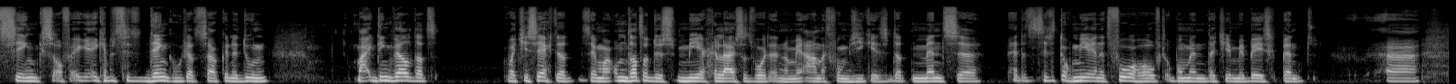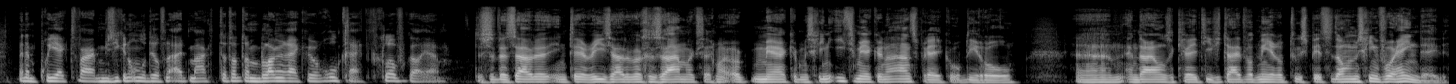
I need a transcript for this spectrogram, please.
syncs of ik, ik heb het zitten denken hoe ik dat zou kunnen doen. Maar ik denk wel dat wat je zegt, dat zeg maar, omdat er dus meer geluisterd wordt en er meer aandacht voor muziek is, dat mensen, hè, dat zit toch meer in het voorhoofd op het moment dat je mee bezig bent eh, met een project waar muziek een onderdeel van uitmaakt, dat dat een belangrijke rol krijgt. Dat geloof ik wel, ja. Dus we zouden, in theorie zouden we gezamenlijk zeg maar, ook merken misschien iets meer kunnen aanspreken op die rol. Ehm, en daar onze creativiteit wat meer op toespitsen dan we misschien voorheen deden.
